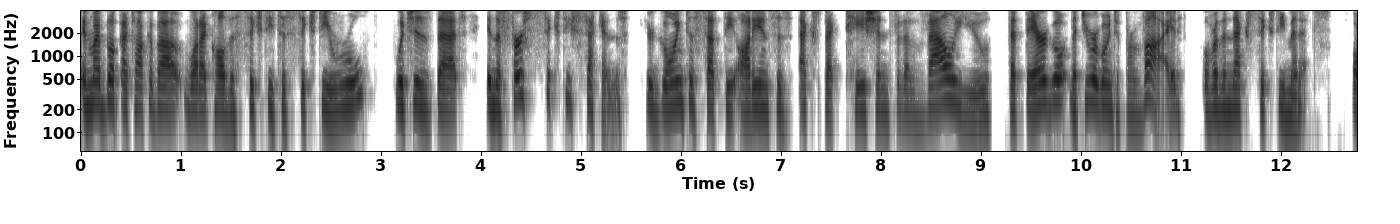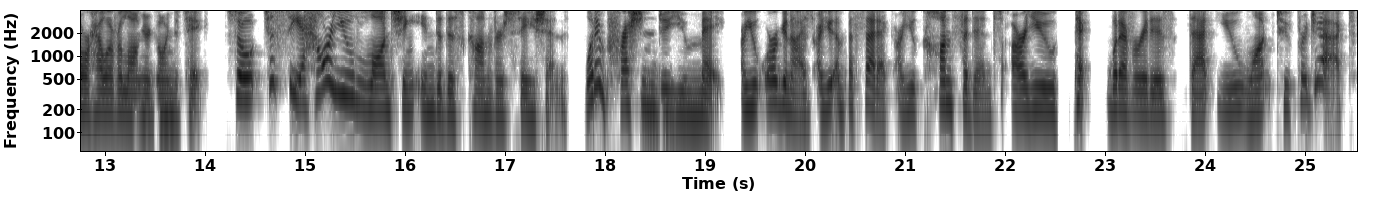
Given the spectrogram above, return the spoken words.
In my book, I talk about what I call the 60 to 60 rule, which is that in the first 60 seconds, you're going to set the audience's expectation for the value that they're go- that you are going to provide over the next 60 minutes or however long you're going to take. So just see how are you launching into this conversation? What impression do you make? Are you organized? Are you empathetic? Are you confident? Are you pick whatever it is that you want to project?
